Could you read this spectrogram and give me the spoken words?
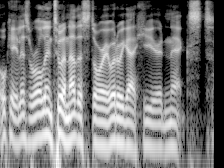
Okay, let's roll into another story. What do we got here next?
